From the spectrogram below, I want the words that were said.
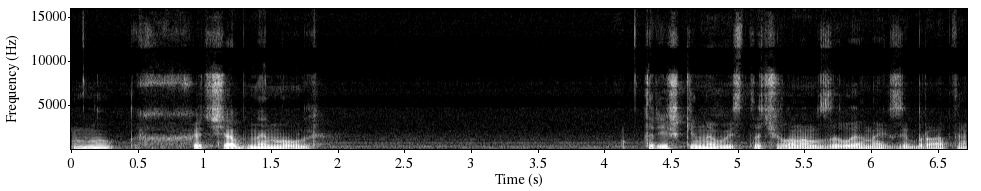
Ну, хоча б не нуль. Трішки не вистачило нам зелених зібрати.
